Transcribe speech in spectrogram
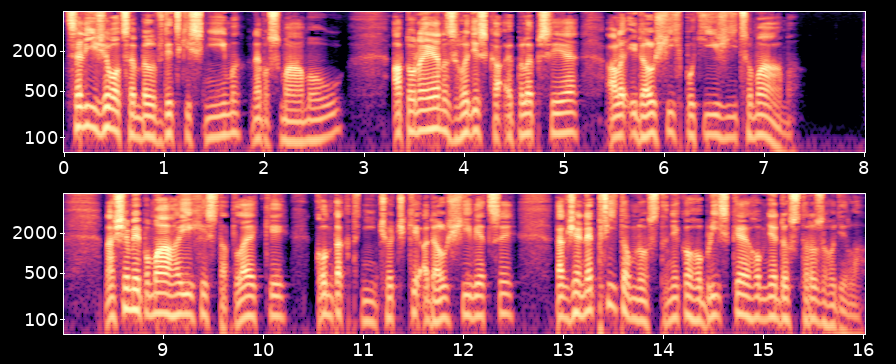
Celý život jsem byl vždycky s ním nebo s mámou, a to nejen z hlediska epilepsie, ale i dalších potíží, co mám. Naše mi pomáhají chystat léky, kontaktní čočky a další věci, takže nepřítomnost někoho blízkého mě dost rozhodila.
